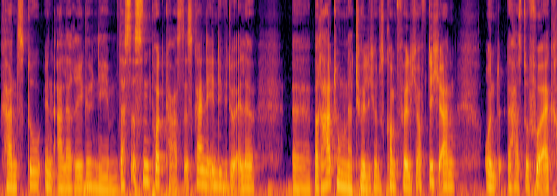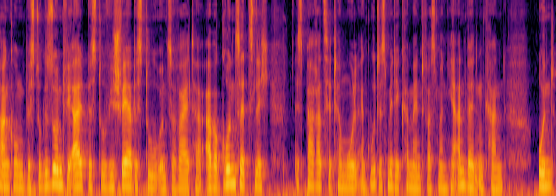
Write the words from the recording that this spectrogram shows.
kannst du in aller Regel nehmen. Das ist ein Podcast, ist keine individuelle äh, Beratung natürlich und es kommt völlig auf dich an. Und hast du Vorerkrankungen, bist du gesund, wie alt bist du, wie schwer bist du und so weiter. Aber grundsätzlich ist Paracetamol ein gutes Medikament, was man hier anwenden kann und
